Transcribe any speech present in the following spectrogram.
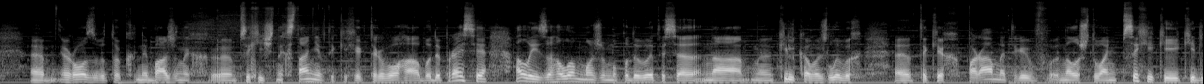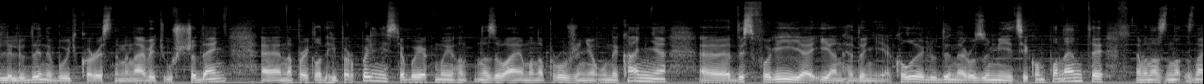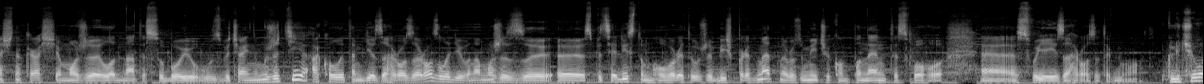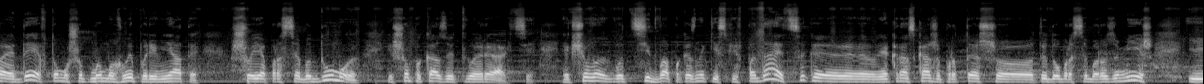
розвиток небажаних е, психічних станів, таких як тривога або депресія, але і загалом можемо подивитися на е, кілька важливих е, таких параметрів налаштувань психіки, які для людини будуть корисними навіть у щодень. Е, Наприклад, гіперпильність, або як ми його називаємо, напруження, уникання, е, дисфорія і ангедонія. Коли людина розуміє ці компоненти, вона зна- значно краще може ладнати з собою у звичайному житті. А коли там є загроза розладів, вона може з е, спеціалістом говорити вже більш предметно, розуміючи компоненти свого е, своєї загрози, так би мовити. Ключова ідея в тому, щоб ми могли порівняти, що я про себе думаю і що показують твої реакції. Якщо от ці два показники співпадають, це е, якраз каже про те, що ти добре себе розумієш, і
